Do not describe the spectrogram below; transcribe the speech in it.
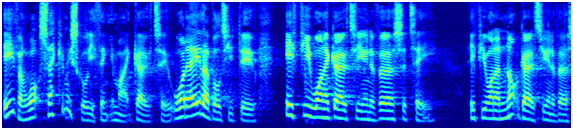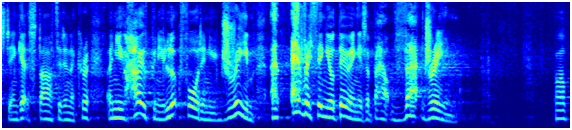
even what secondary school you think you might go to, what A levels you do, if you want to go to university, if you want to not go to university and get started in a career, and you hope and you look forward and you dream, and everything you're doing is about that dream. Well,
